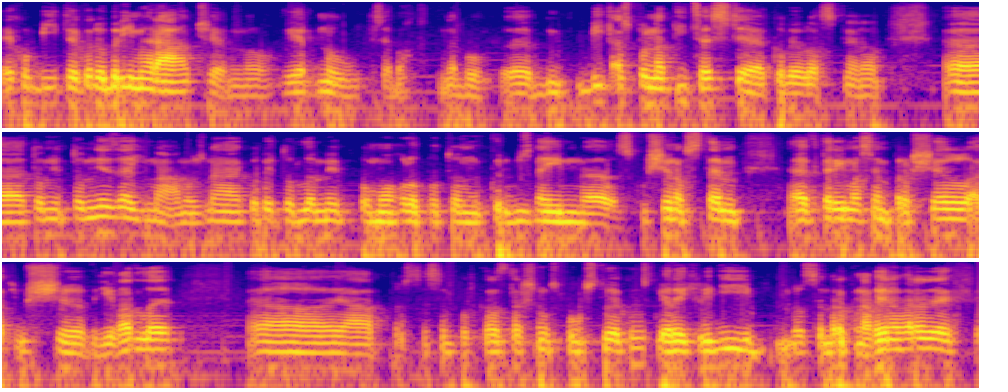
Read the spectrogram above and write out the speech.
jako být jako dobrým hráčem, no, jednou třeba, nebo e, být aspoň na té cestě, jakoby vlastně, no. E, to, mě, to mě zajímá, možná jakoby tohle mi pomohlo potom k různým zkušenostem, kterými jsem prošel, ať už v divadle, já prostě jsem potkal strašnou spoustu jako skvělých lidí, byl jsem rok na Vinohradech,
